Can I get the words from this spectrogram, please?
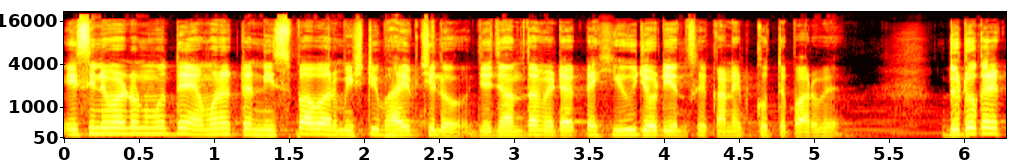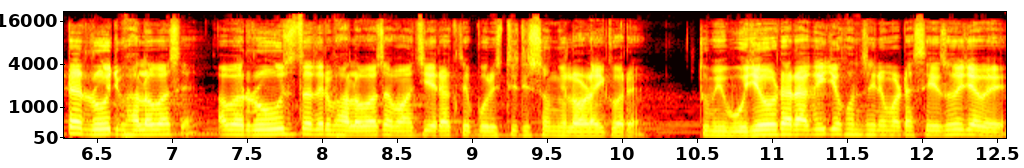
এই সিনেমাটার মধ্যে এমন একটা নিষ্পাপ আর মিষ্টি ভাইব ছিল যে জানতাম এটা একটা হিউজ অডিয়েন্সকে কানেক্ট করতে পারবে। দুটো ক্যারেক্টার রোজ ভালোবাসে, আবার রোজ তাদের ভালোবাসা বাঁচিয়ে রাখতে পরিস্থিতির সঙ্গে লড়াই করে। তুমি বুঝে ওঠার আগেই যখন সিনেমাটা শেষ হয়ে যাবে,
